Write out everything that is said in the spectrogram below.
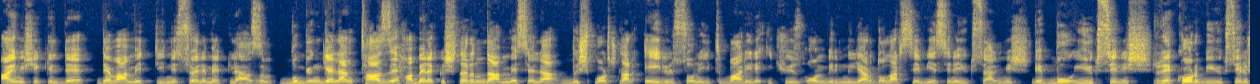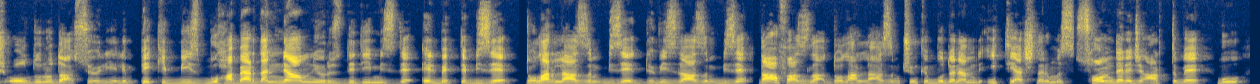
aynı şekilde devam ettiğini söylemek lazım. Bugün gelen taze haber akışlarında mesela dış borçlar Eylül sonu itibariyle 211 milyar dolar seviyesine yükselmiş ve bu yükseliş rekor bir yükseliş olduğunu da söyleyelim. Peki biz bu haberden ne anlıyoruz dediğimizde elbette bize dolar lazım, bize döviz lazım, bize daha fazla dolar lazım. Çünkü bu dönemde ihtiyaçlarımız son derece arttı ve bu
